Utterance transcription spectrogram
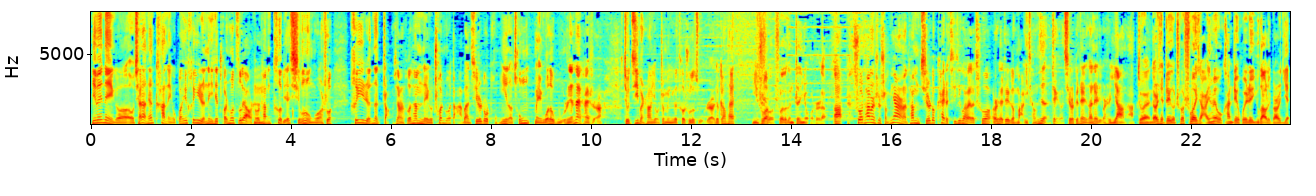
因为那个我前两天看那个关于黑衣人的一些传说资料的时候，嗯他们特别形容过说，黑衣人的长相和他们那个穿着打扮其实都是统一的。从美国的五十年代开始，就基本上有这么一个特殊的组织。就刚才你说说说的跟真有似的，啊，说他们是什么样呢？他们其实都开着奇奇怪怪的车，而且这个马力强劲，这个其实跟这咱这里边是一样的啊。对，而且这个车说一下啊，因为我看这回这预告里边也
